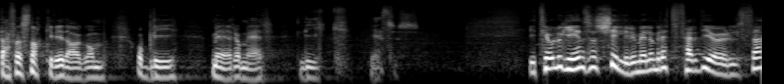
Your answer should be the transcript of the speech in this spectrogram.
Derfor snakker vi i dag om å bli mer og mer lik Jesus. I teologien så skiller vi mellom rettferdiggjørelse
